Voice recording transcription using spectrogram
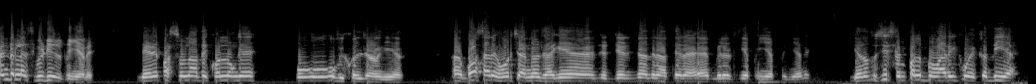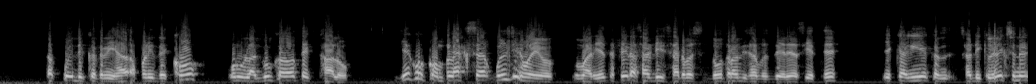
ਐਂਡਲੈਸ ਵੀਡੀਓਜ਼ ਪਈਆਂ ਨੇ। ਮੇਰੇ ਪਰਸਨਲ ਨਾਂ ਤੇ ਖੋਲੋਗੇ ਉਹ ਉਹ ਵੀ ਖੁੱਲ ਜਾਣਗੀਆਂ। ਬਹੁਤ ਸਾਰੇ ਹੋਰ ਚੈਨਲਸ ਹੈਗੇ ਆ ਜਿ- ਜਿਨ੍ਹਾਂ ਦੇ ਨਾਂ ਤੇ ਮਿਲਟ ਦੀਆਂ ਪਈਆਂ ਪਈਆਂ ਨੇ। ਜਦੋਂ ਤੁਸੀਂ ਸਿੰਪਲ ਬਿਮਾਰੀ ਕੋਈ ਇੱਕ ਅੱਧੀ ਹੈ ਤਾਂ ਕੋਈ ਦਿੱਕਤ ਨਹੀਂ ਹੈ ਆਪਣੀ ਦੇਖੋ ਉਹਨੂੰ ਲਾਗੂ ਕਰੋ ਤੇ ਖਾ ਲਓ। ਜੇ ਕੋਈ ਕੰਪਲੈਕਸ ਹੈ ਉਲਝੇ ਹੋਏ ਹੋ ਬਿਮਾਰੀ ਹੈ ਤਾਂ ਫਿਰ ਸਾਡੀ ਸਰਵਿਸ ਦੋ ਤਰ੍ਹਾਂ ਦੀ ਸਰਵਿਸ ਦੇ ਰਹੇ ਅਸੀਂ ਇੱਥੇ। ਇੱਕ ਹੈਗੀ ਹੈ ਸਾਡੀ ਕਲੀਨਿਕਸ ਨੇ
